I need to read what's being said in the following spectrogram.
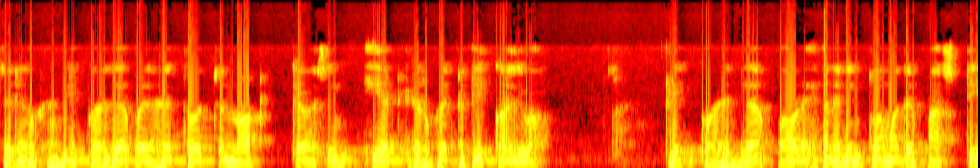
সেটিং অপশন ক্লিক করে দেওয়ার পর এখানে দেখতে পাচ্ছেন নট কেওয়াইসি ইয়েট এটার উপর একটা ক্লিক করে দিব। ক্লিক করে দেওয়ার পর এখানে কিন্তু আমাদের পাঁচটি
